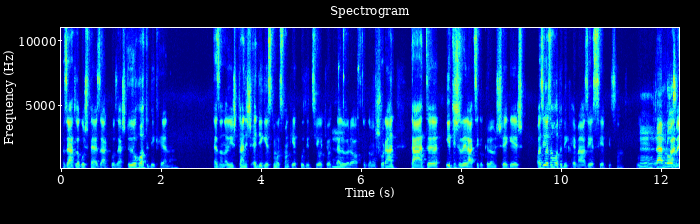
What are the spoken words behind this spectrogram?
az átlagos felzárkózás. Ő a hatodik helyen áll ezen a listán, és 1,82 pozíciót jött hmm. előre a futamok során. Tehát uh, itt is azért látszik a különbség, és azért az a hatodik hely már azért szép viszont. Mm, nem rossz. Ne,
